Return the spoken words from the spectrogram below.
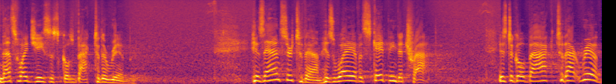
And that's why Jesus goes back to the rib. His answer to them, his way of escaping the trap, is to go back to that rib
